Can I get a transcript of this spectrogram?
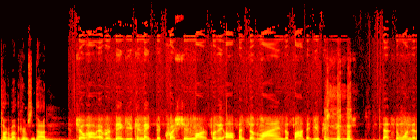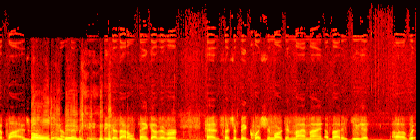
talk about the Crimson Tide. Joe, however big you can make the question mark for the offensive line, the font that you can use, that's the one that applies. Bold and big. because I don't think I've ever had such a big question mark in my mind about a unit uh, with,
